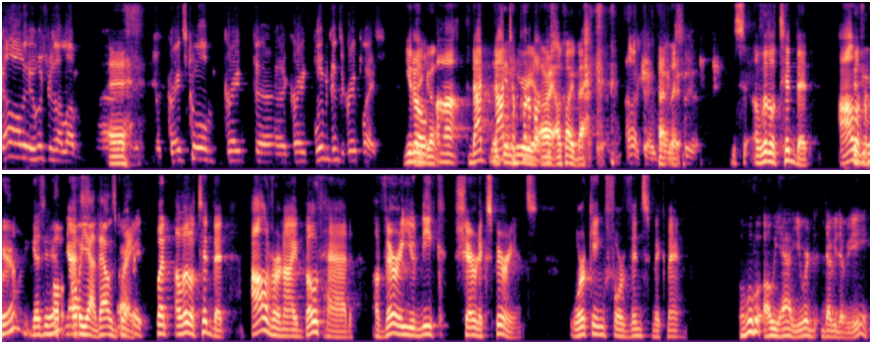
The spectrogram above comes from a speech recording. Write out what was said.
Tell all the Hoosiers I love them. Uh, Eh, great school, great, uh, great. Bloomington's a great place. you know, you uh, not they not to put you. them All right, on I'll call you back. Okay, thanks. See ya. a little tidbit. Did Oliver. you hear him? You guys hear him? Oh, Yes. oh yeah, that was great. Great. But a little tidbit Oliver and I both had a very unique shared experience working for Vince McMahon. Oh, oh yeah, you were WWE.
